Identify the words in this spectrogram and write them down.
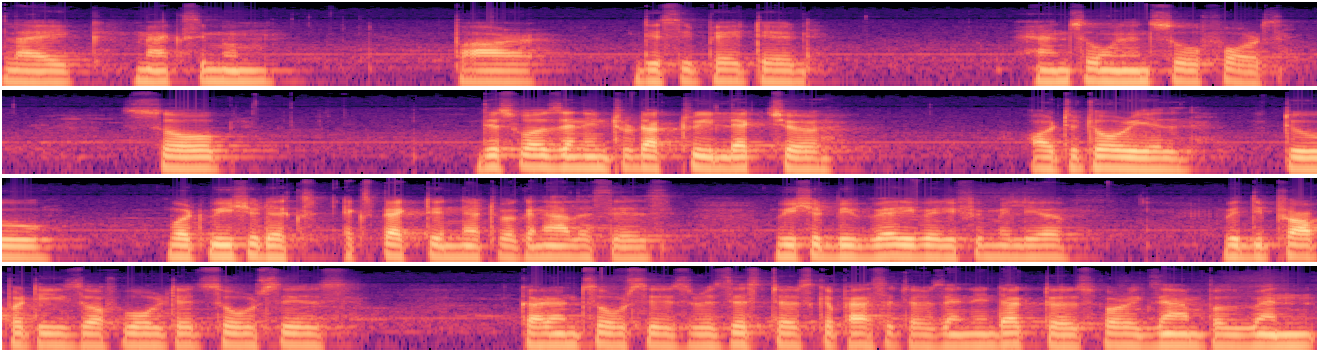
like maximum power dissipated and so on and so forth. So this was an introductory lecture or tutorial to what we should ex expect in network analysis. We should be very very familiar with the properties of voltage sources, current sources, resistors, capacitors and inductors. For example, when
